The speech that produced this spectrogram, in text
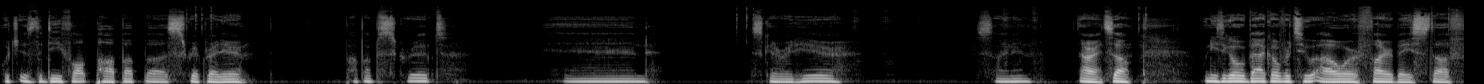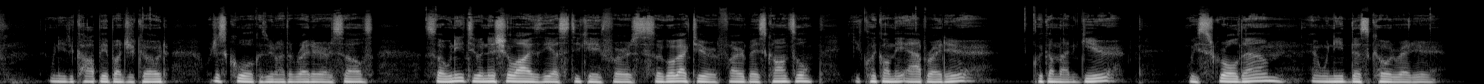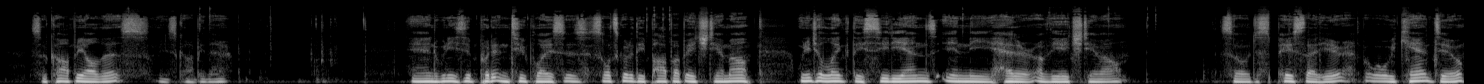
which is the default pop-up uh, script right here. Pop-up script, and this guy right here. Sign in. All right, so we need to go back over to our Firebase stuff. We need to copy a bunch of code, which is cool because we don't have to write it ourselves. So we need to initialize the SDK first. So go back to your Firebase console. You click on the app right here click on that gear. We scroll down and we need this code right here. So copy all this. Let me just copy there. And we need to put it in two places. So let's go to the pop-up HTML. We need to link the CDNs in the header of the HTML. So just paste that here. But what we can't do,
